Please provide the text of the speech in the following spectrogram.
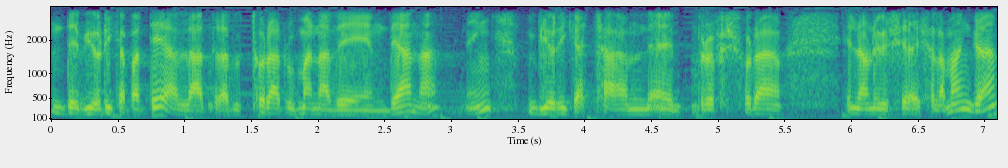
de Biorica Patea, la traductora rumana de, de Ana. ¿eh? Biorica está eh, profesora en la Universidad de Salamanca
